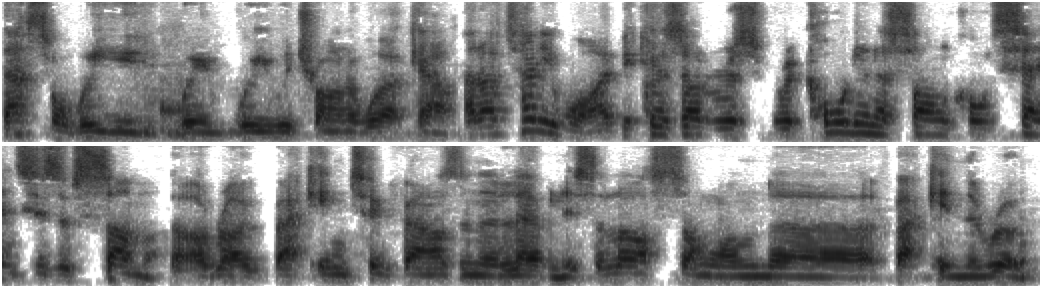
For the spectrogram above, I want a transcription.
That's what we, we, we were trying to work out. And I'll tell you why, because I was recording a song called Senses of Summer that I wrote back in 2011. It's the last song on uh, Back in the Room.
